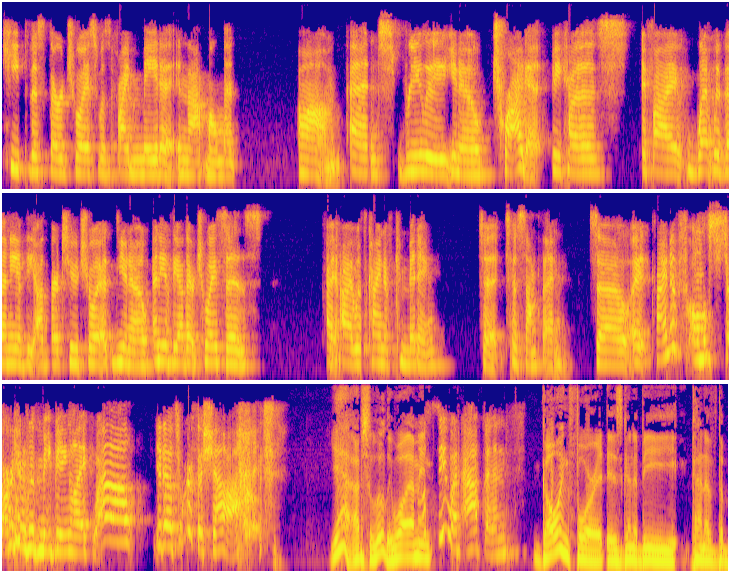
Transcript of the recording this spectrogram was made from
keep this third choice was if I made it in that moment. Um, and really, you know, tried it because if I went with any of the other two choice, you know, any of the other choices, I, I was kind of committing to, to something. So it kind of almost started with me being like, well, you know, it's worth a shot. Yeah, absolutely. Well, I mean, we'll see what happens. Going for it is going to be kind of the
